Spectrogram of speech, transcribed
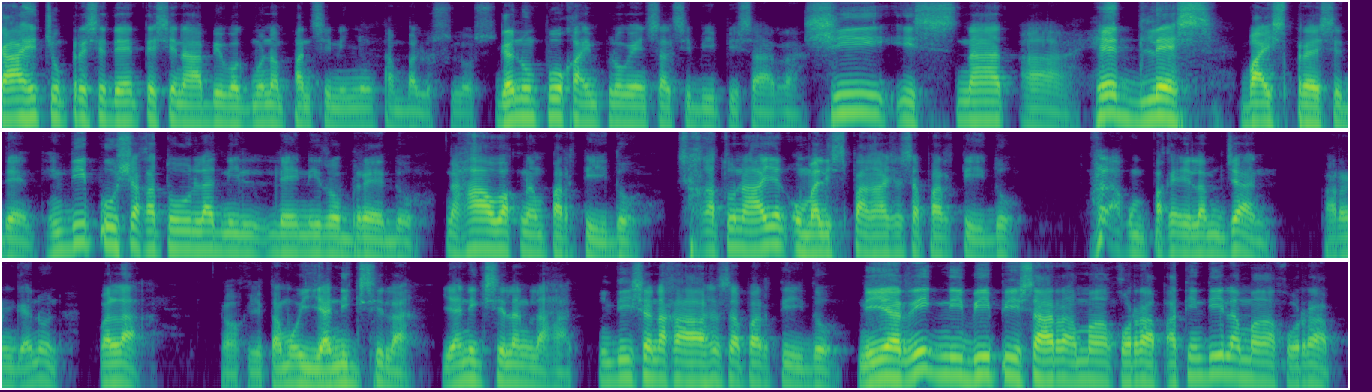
kahit yung presidente sinabi, wag mo nang pansinin yung tambaluslos. Ganun po ka-influential si BP Sara. She is not a headless vice president. Hindi po siya katulad ni Lenny Robredo na hawak ng partido. Sa katunayan, umalis pa nga siya sa partido. Wala akong pakialam dyan. Parang ganun. Wala. O, kita mo, yanig sila. Yanig silang lahat. Hindi siya nakaasa sa partido. Niyarig ni BP Sara ang mga korap at hindi lang mga korap,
